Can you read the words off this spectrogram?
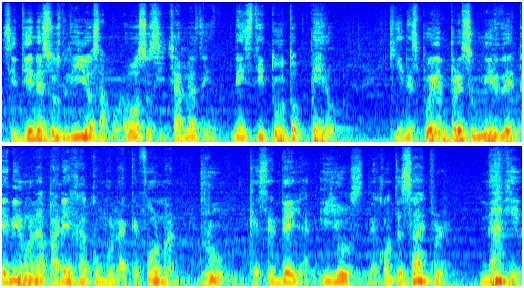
Sí tiene sus líos amorosos y charlas de, instituto, pero quienes pueden presumir de tener una pareja como la que forman Rue, que Zendaya, y Jules de Hunter Cypher? Nadie.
